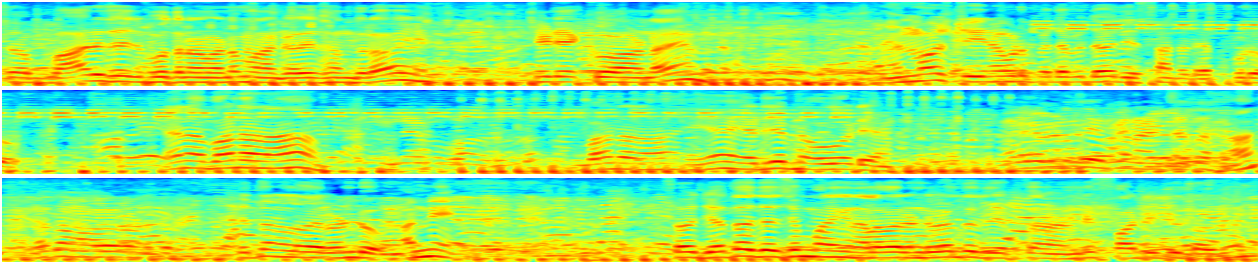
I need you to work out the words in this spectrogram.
సో భారీ సైజు పోతులు అనమాట మన కదిరి సంతలో. ఈడు ఎక్కువ ఉన్నాయి. ఆల్మోస్ట్ ఈయన కూడా పెద్ద పెద్దగా తీస్తుంటాడు ఎప్పుడు. ఏనా బాగున్నానా బాగున్నానా ఏం ఎడ చెప్పిన ఒకటి? జత నలభై రెండు అన్నీ. సో జత చేసి మనకి నలభై రెండు వేలతో చెప్తానండి. ఫార్టీ టూ థౌసండ్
